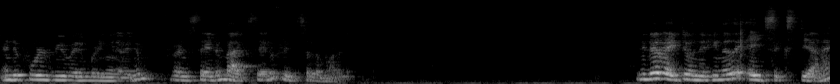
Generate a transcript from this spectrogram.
അതിന്റെ ഫുൾ വ്യൂ വരുമ്പോൾ ഇങ്ങനെ വരും. ഫ്രണ്ട് സൈഡും ബാക്ക് സൈഡും ഫ്ലിറ്റ്സ് ഉള്ള മോഡൽ ഇതിന്റെ റേറ്റ് വന്നിരിക്കുന്നത് എയ്റ്റ് സിക്സ്റ്റി ആണ്.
